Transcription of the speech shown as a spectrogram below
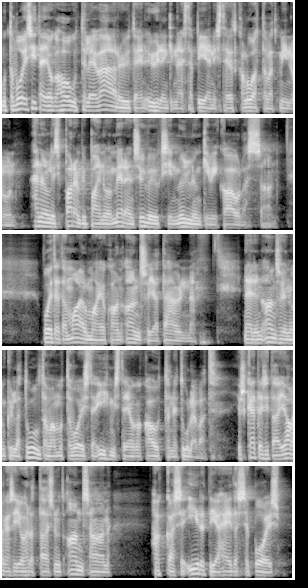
Mutta voi sitä, joka houkuttelee vääryyteen yhdenkin näistä pienistä, jotka luottavat minuun. Hänen olisi parempi painua meren syvyyksiin myllynkivi kaulassaan. Voi tätä maailmaa, joka on ansoja täynnä. Näiden ansojen on kyllä tultava, mutta voi sitä ihmistä, jonka kautta ne tulevat. Jos kätesi tai jalkasi johdattaa sinut ansaan, hakkaa se irti ja heitä se pois.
